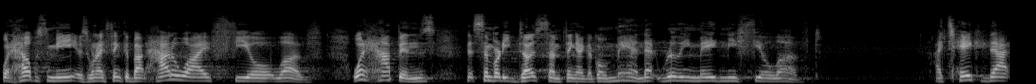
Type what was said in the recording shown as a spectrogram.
what helps me is when I think about how do I feel love? What happens that somebody does something, I go, man, that really made me feel loved. I take that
